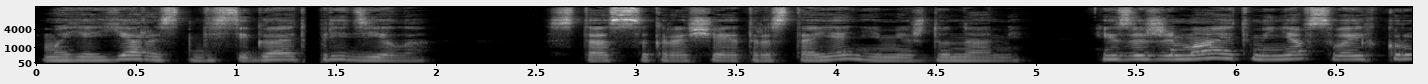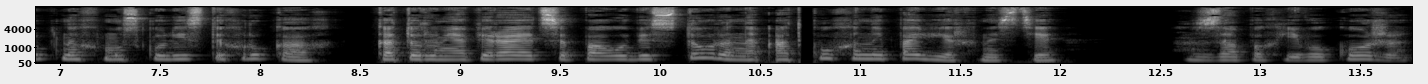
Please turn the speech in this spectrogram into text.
Моя ярость достигает предела. Стас сокращает расстояние между нами и зажимает меня в своих крупных мускулистых руках, которыми опирается по обе стороны от кухонной поверхности. Запах его кожи,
